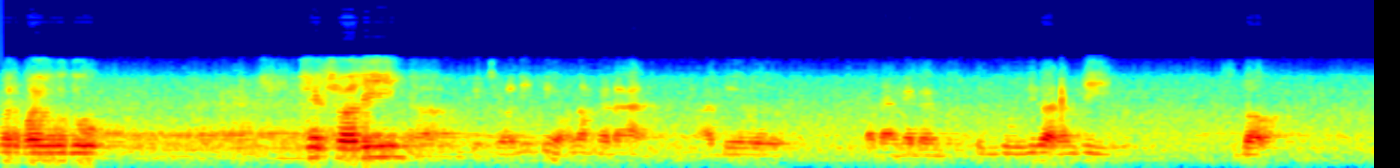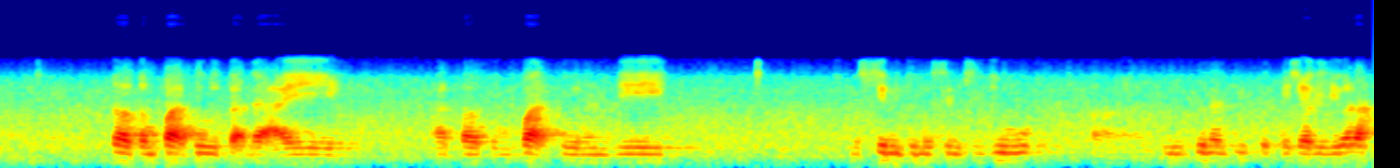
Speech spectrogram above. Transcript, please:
Berbaik wuduk. Kecuali ha, Kecuali tengoklah keadaan. Ada Kadang-kadang tertentu juga nanti. Sebab Atau tempat tu tak ada air Atau tempat tu nanti Musim tu musim sejuk itu nanti terkecuali juga lah.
